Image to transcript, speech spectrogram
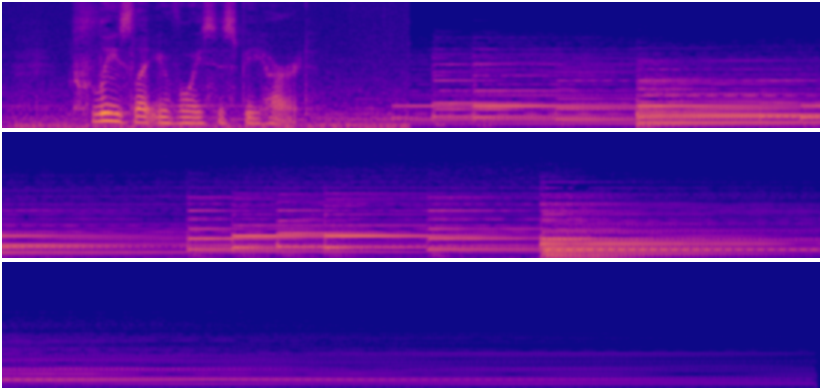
Please let your voices be heard.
